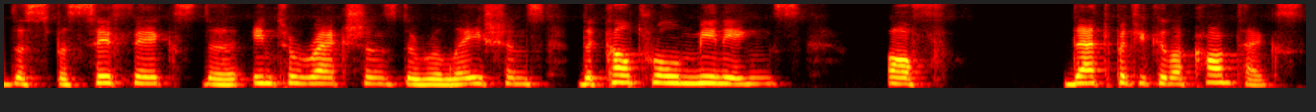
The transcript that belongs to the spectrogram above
the specifics, the interactions, the relations, the cultural meanings of that particular context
